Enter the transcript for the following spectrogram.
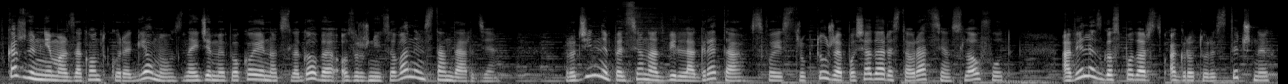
W każdym niemal zakątku regionu znajdziemy pokoje noclegowe o zróżnicowanym standardzie. Rodzinny pensjonat Villa Greta w swojej strukturze posiada restaurację Slow Food, a wiele z gospodarstw agroturystycznych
